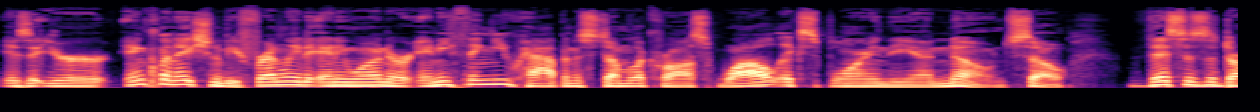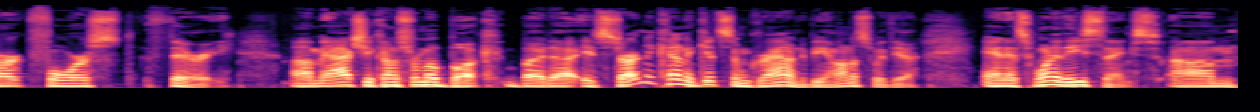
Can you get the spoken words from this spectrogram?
Is it your inclination to be friendly to anyone or anything you happen to stumble across while exploring the unknown? So, this is a dark forest theory. Um, it actually comes from a book, but uh, it's starting to kind of get some ground, to be honest with you. And it's one of these things. Um,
